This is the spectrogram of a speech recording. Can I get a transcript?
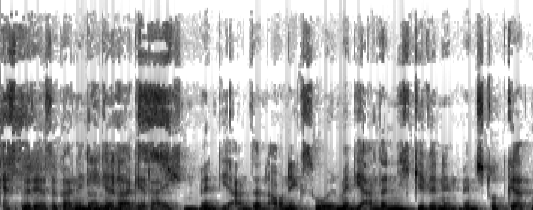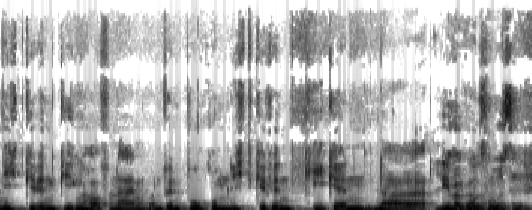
es würde ja sogar eine Niederlage reichen, wenn die anderen auch nichts holen. Wenn die anderen nicht gewinnen, wenn Stuttgart nicht gewinnt gegen Hoffenheim und wenn Bochum nicht gewinnt gegen na, Leverkusen, Leverkusen.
